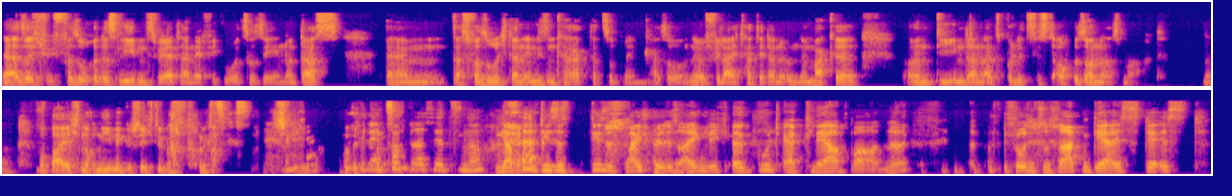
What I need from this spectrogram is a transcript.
ja, also ich, ich versuche das Liebenswerte an der Figur zu sehen und das, ähm, das versuche ich dann in diesen Charakter zu bringen. Also, ne, vielleicht hat er dann irgendeine Macke und die ihn dann als Polizist auch besonders macht. Ne? Wobei ich noch nie eine Geschichte über Polizisten geschrieben habe. Vielleicht kommt das jetzt noch. Ja gut, dieses, dieses Beispiel ist eigentlich äh, gut erklärbar, ne? Schon zu sagen, der ist, der ist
